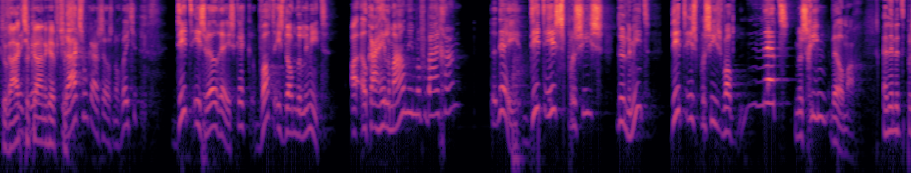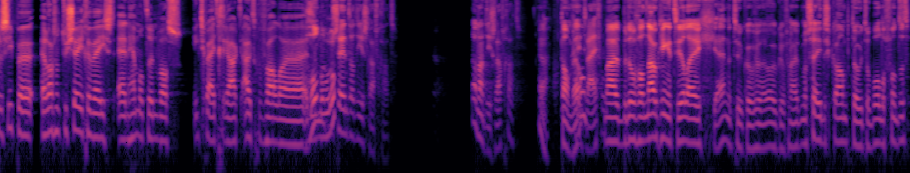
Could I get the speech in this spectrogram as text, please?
toen raakten ze wel? elkaar nog eventjes. Toen raakten ze elkaar zelfs nog. Weet je, dit is wel race. Kijk, wat is dan de limiet? Elkaar helemaal niet meer voorbij gaan? Nee, dit is precies de limiet. Dit is precies wat net misschien wel mag. En in het principe, er was een touché geweest en Hamilton was iets kwijtgeraakt, uitgevallen. 100% noem maar op. had hij een straf gehad. Dan had hij een straf gehad. Ja, dan wel. Geen twijfel. Maar ik bedoel, van nou ging het heel erg, hè, natuurlijk ook, vanuit Mercedes-kamp. Toto Wolff vond het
